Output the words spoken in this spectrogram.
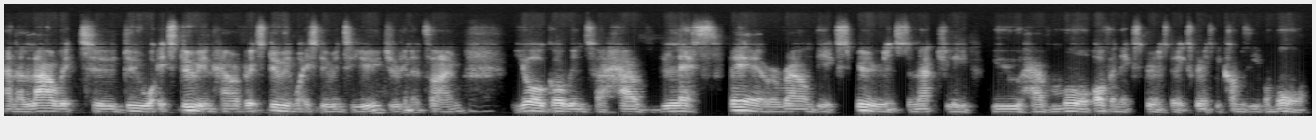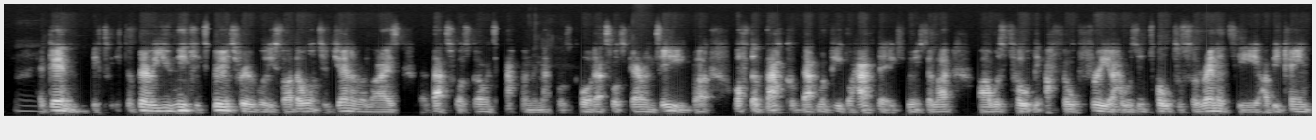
and allow it to do what it's doing, however it's doing what it's doing to you during the time, mm-hmm. you're going to have less fear around the experience. And actually, you have more of an experience. The experience becomes even more. Again, it's, it's, a very unique experience for everybody. So I don't want to generalize that that's what's going to happen and that's what's called, that's what's guaranteed. But off the back of that, when people have that experience, they're like, I was totally, I felt free. I was in total serenity. I became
